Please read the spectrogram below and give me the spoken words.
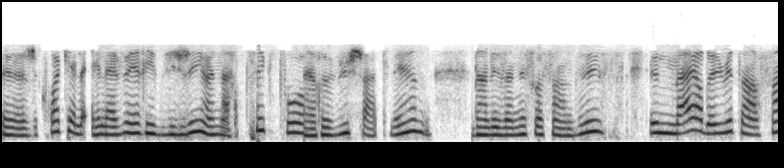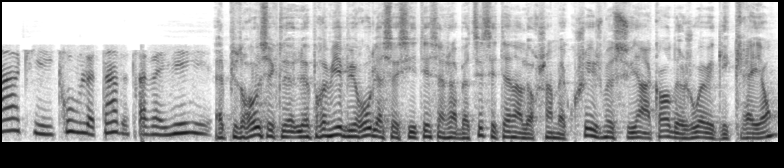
euh, je crois qu'elle elle avait rédigé un article pour la revue Châtelaine dans les années 70, une mère de huit enfants qui trouve le temps de travailler. Le plus drôle, c'est que le, premier bureau de la Société Saint-Jean-Baptiste était dans leur chambre à coucher. je me souviens encore de jouer avec les crayons.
